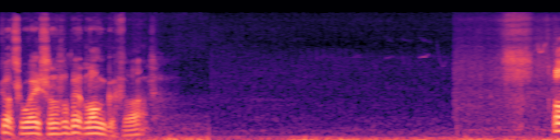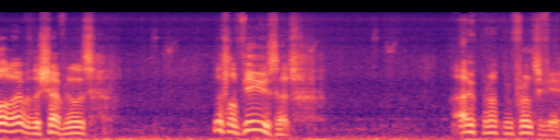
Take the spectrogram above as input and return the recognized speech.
Got to wait a little bit longer for that. All over the Chevin there's little views that open up in front of you.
